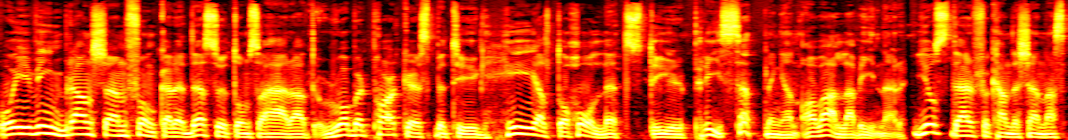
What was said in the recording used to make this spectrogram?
Och i vinbranschen funkar det dessutom så här att Robert Parkers betyg helt och hållet styr prissättningen av alla viner. Just därför kan det kännas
